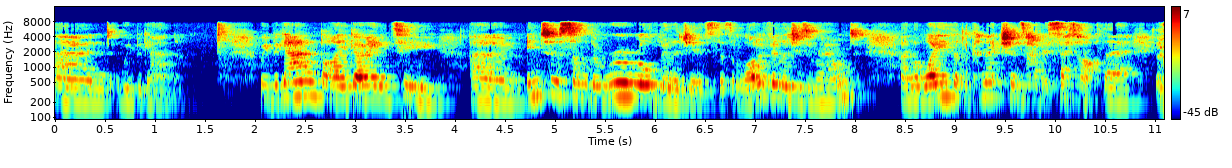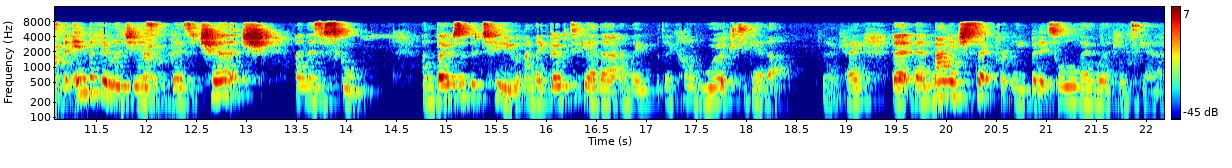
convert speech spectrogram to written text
and we began. We began by going to um, into some of the rural villages. There's a lot of villages around, and the way that the connections have it set up there is that in the villages there's a church and there's a school. And those are the two, and they go together and they, they kind of work together. Okay, they're, they're managed separately, but it's all they're working together.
